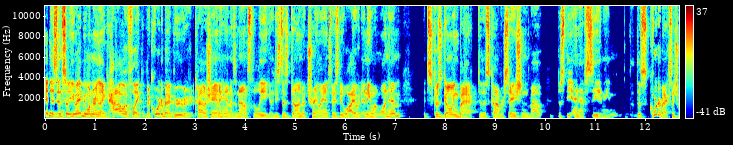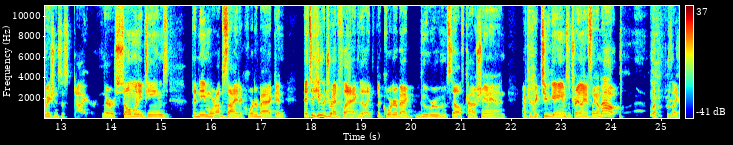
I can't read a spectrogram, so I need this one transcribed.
It is, and so you may be wondering, like, how if like the quarterback guru Kyle Shanahan has announced the league that he's just done with Trey Lance, basically, why would anyone want him? It's because going back to this conversation about just the NFC. I mean, this quarterback situation is just dire. There are so many teams that need more upside at quarterback, and it's a huge red flag that like the quarterback guru himself, Kyle Shanahan, after like two games, and Trey Lance like, I'm out. like he's like,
